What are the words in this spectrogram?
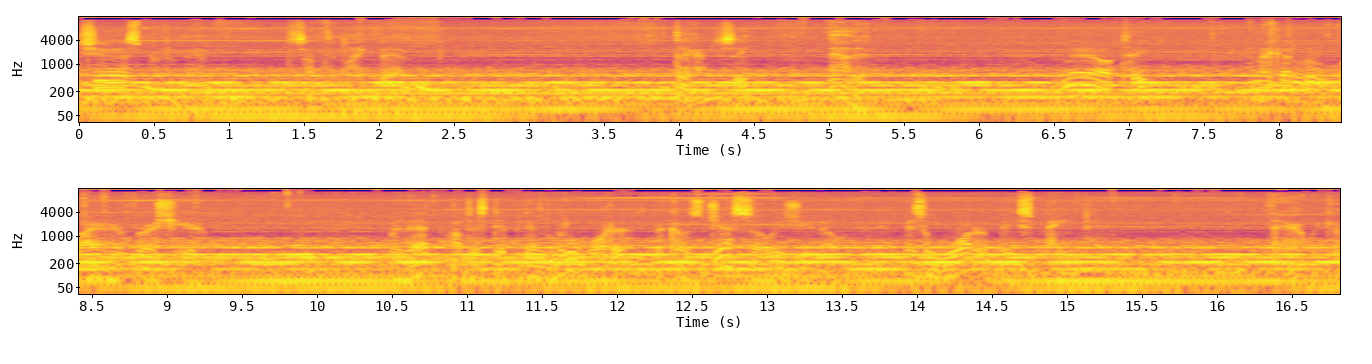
Just put them in, something like that. See? Now then, now I'll take, and I got a little liner brush here. With that, I'll just dip it in a little water because gesso, as you know, is a water-based paint. There we go.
